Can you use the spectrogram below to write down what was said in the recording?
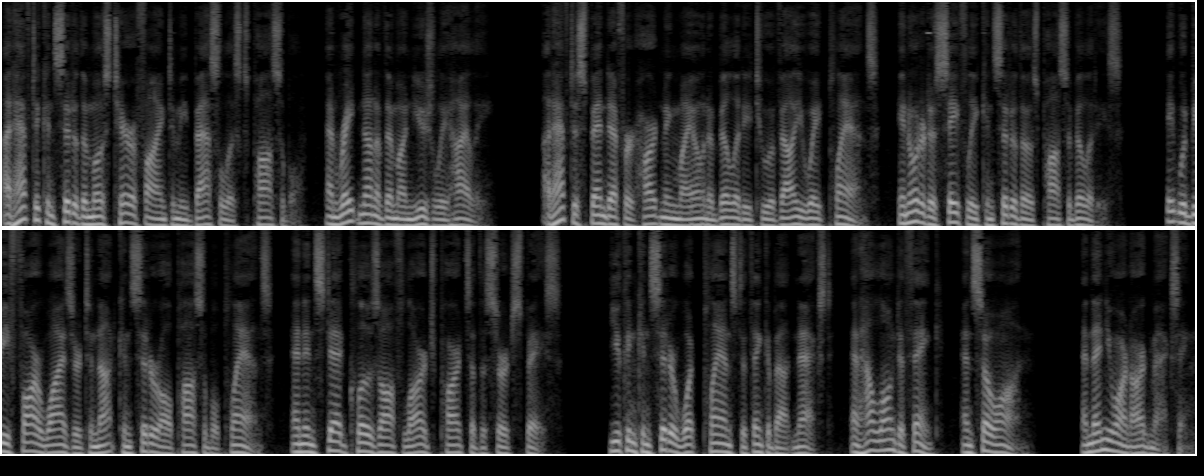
I'd have to consider the most terrifying to me basilisks possible, and rate none of them unusually highly. I'd have to spend effort hardening my own ability to evaluate plans, in order to safely consider those possibilities. It would be far wiser to not consider all possible plans, and instead close off large parts of the search space. You can consider what plans to think about next, and how long to think, and so on. And then you aren't argmaxing.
